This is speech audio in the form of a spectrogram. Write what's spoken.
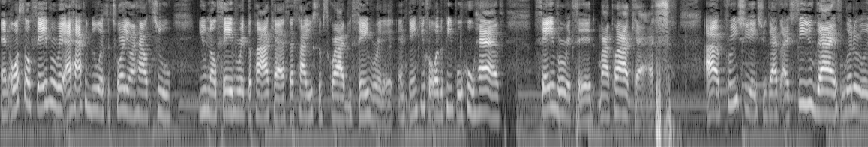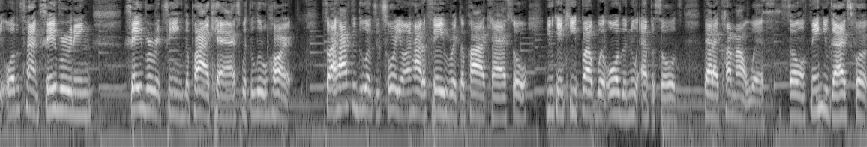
And also favorite, I have to do a tutorial on how to you know, favorite the podcast. That's how you subscribe. You favorite it. And thank you for all the people who have favorited my podcast. I appreciate you guys. I see you guys literally all the time favoriting favoriting the podcast with the little heart. So I have to do a tutorial on how to favorite the podcast so you can keep up with all the new episodes that I come out with. So thank you guys for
